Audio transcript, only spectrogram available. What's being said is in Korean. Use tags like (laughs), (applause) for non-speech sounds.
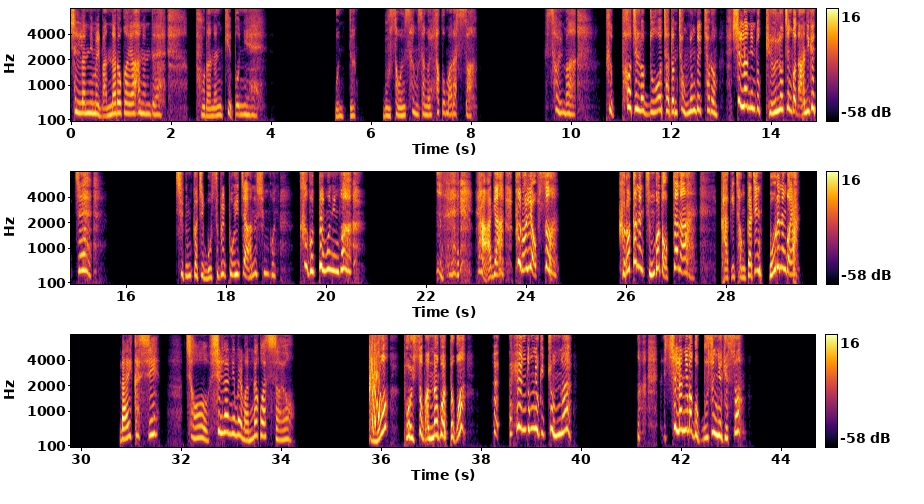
신라님을 만나러 가야 하는데 불안한 기분이 문득 무서운 상상을 하고 말았어. 설마 그 퍼질러 누워 자던 정령들처럼 신라님도 게을러진 건 아니겠지? 지금까지 모습을 보이지 않으신 건 그것 때문인가? (laughs) 아니야, 그럴 리 없어. 그렇다는 증거도 없잖아. 가기 전까진 모르는 거야. 라이카 씨, 저 신라님을 만나고 왔어요. 뭐? 벌써 만나고 왔다고? 해- 행동력이 좋네. 신라님하고 무슨 얘기했어?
